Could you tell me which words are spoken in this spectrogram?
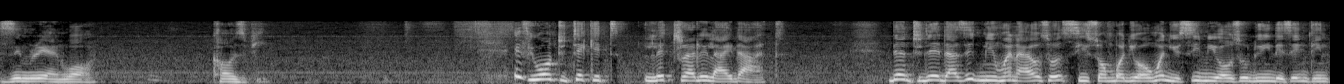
Zimri and what? Cozbi. If you want to take it literally like that, then today does it mean when I also see somebody or when you see me also doing the same thing,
